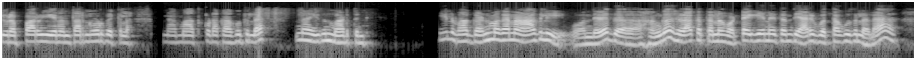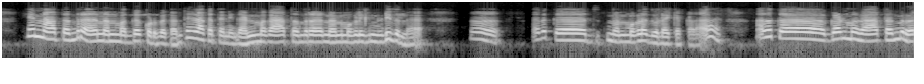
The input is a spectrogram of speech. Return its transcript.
ಇವ್ರಪ್ಪಾರು ಏನಂತಾರೆ ನೋಡ್ಬೇಕಲ್ಲ. ನಾ ಮಾತು ಕೊಡೋಕ್ಕಾಗೋದಿಲ್ಲ ನಾ ಇದನ್ನು ಮಾಡ್ತೀನಿ. ಇಲ್ವಾ, ಗಂಡು ಮಗನ ಆಗಲಿ, ಒಂದೇ ಗ, ಹಂಗೆ ಹೇಳಾಕತ್ತಾನ, ಹೊಟ್ಟೆಗೆ ಏನೈತೆ ಅಂತ ಯಾರಿಗೆ ಗೊತ್ತಾಗೋದಿಲ್ಲಲ್ಲ ಹೆಣ್ಣು ಆತಂದ್ರೆ ನನ್ನ ಮಗ ಕೊಡ್ಬೇಕಂತ ಹೇಳಾಕತ್ತಾನೆ. ಗಂಡು ಮಗ ಆತಂದ್ರೆ ನನ್ನ ಮಗಳಿಗೆ ನಡೀದಿಲ್ಲ. ಹಾಂ, ಅದಕ್ಕೆ ನನ್ನ ಮಗಳ ದುಡಾಕ್ಯಾಕಳ ಅದಕ್ಕೆ ಗಂಡು ಮಗ ಆತಂದ್ರೆ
